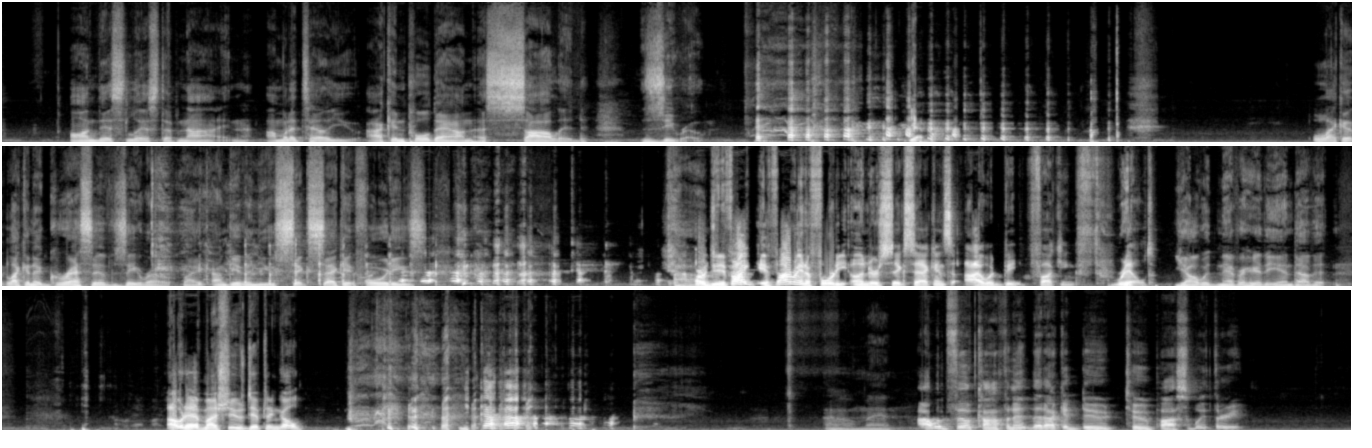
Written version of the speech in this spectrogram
on this list of nine, I'm gonna tell you I can pull down a solid zero. Yeah. Like a like an aggressive zero. Like I'm giving you six second forties. Oh, dude, if I if I ran a forty under six seconds, I would be fucking thrilled. Y'all would never hear the end of it. I would have my shoes dipped in gold. Oh man. I would feel confident that I could do two, possibly three.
